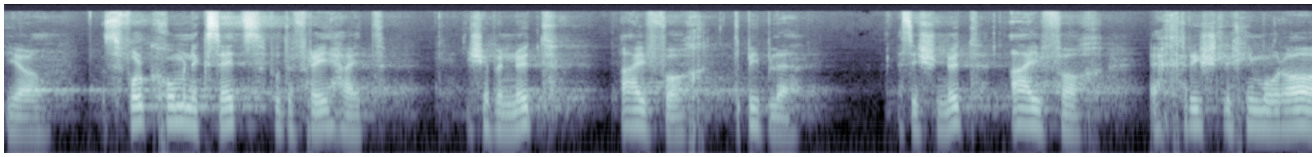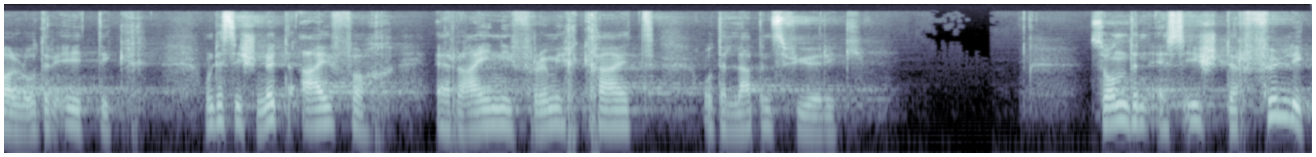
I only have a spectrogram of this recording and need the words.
Ja, das vollkommene Gesetz der Freiheit ist eben nicht einfach die Bibel. Es ist nicht einfach eine christliche Moral oder Ethik. Und es ist nicht einfach eine reine Frömmigkeit oder Lebensführung. Sondern es ist der Erfüllung,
